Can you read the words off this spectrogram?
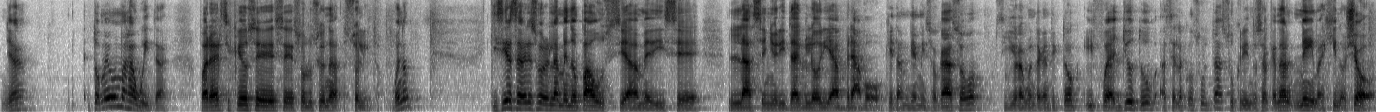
¿ya? Tomemos más agüita para ver si es que eso se, soluciona solito. Bueno, quisiera saber sobre la menopausia, me dice la señorita Gloria Bravo, que también me hizo caso, siguió la cuenta acá en TikTok y fue a YouTube a hacer las consultas, suscribiéndose al canal, me imagino yo.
